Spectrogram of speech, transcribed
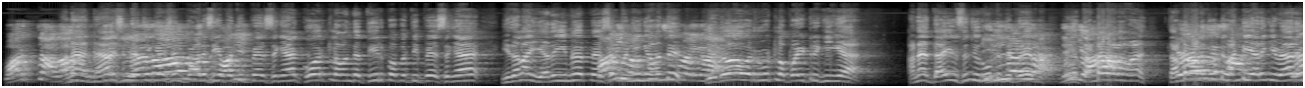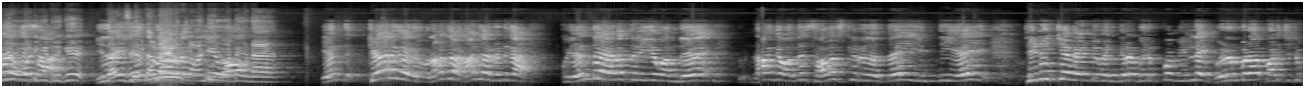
வருத்த ஆனா அதாவது நேஷனல் ஏதாவது எஜுகேஷன் ஒரு பாலிசியை பத்தி வழி- பேசுங்க. கோர்ட்ல வந்த தீர்ப்பை பத்தி பேசுங்க. இதெல்லாம் எதையுமே பேசாம நீங்க வந்து. ஏதோ ஒரு ரூட்ல போயிட்டு இருக்கீங்க ஆனா தயவு செஞ்சு ரூட்டுக்கு நீங்க- தண்டவாளம் வண்டி. இறங்கி வேற எங்கேயோ ஓடிக்கிட்டு. இருக்கு. தயவு எந்த தண்டவாளத்துல வண்டியை ஓட்டுங்கண்ணே. கேளுங்க ராஜா எந்த இடத்துலயும் வந்து நாங்க வந்து சமஸ்கிருதத்தை இந்தியை திணிக்க வேண்டும் என்கிற விருப்பம் இல்லை. விரும்படா படிச்சுட்டு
